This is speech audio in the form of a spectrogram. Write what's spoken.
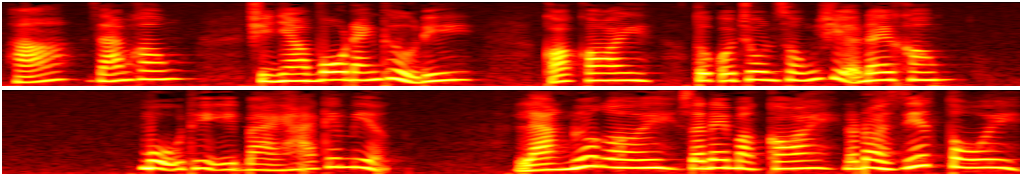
Hả? Dám không? Chị nhào vô đánh thử đi. Có coi tôi có chôn sống chị ở đây không? Mụ thị bài hãi cái miệng. Làng nước ơi, ra đây mà coi, Nó đòi giết tôi.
